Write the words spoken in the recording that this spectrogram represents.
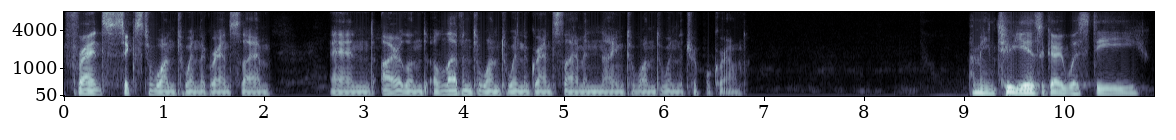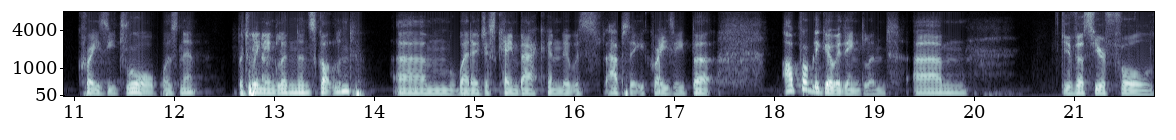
France six to one to win the Grand Slam, and Ireland eleven to one to win the Grand Slam, and nine to one to win the Triple Crown. I mean, two years ago was the crazy draw, wasn't it, between Yeah. England and Scotland, um, where they just came back and it was absolutely crazy. But I'll probably go with England. Um, Give us your full,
